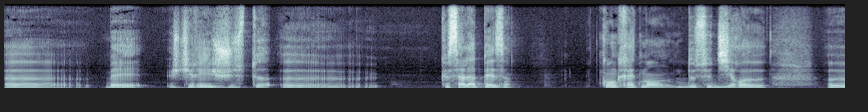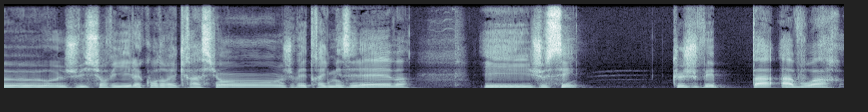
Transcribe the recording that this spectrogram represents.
ben, je dirais juste que ça l'apaise. Concrètement, de se dire je vais surveiller la cour de récréation, je vais être avec mes élèves, et je sais que je vais pas avoir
